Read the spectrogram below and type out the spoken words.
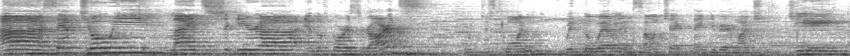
Uh, Seth, Joey, Lights, Shakira, and of course Rards, who just won with Noel and Soundcheck. Thank you very much. GA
